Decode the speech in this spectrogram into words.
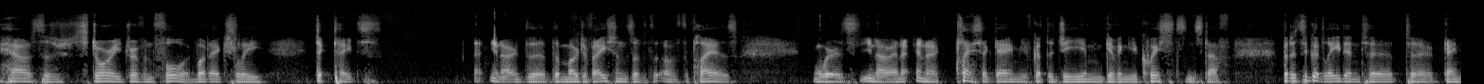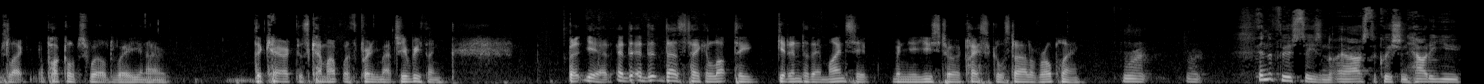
how is the story driven forward? What actually dictates, uh, you know, the the motivations of the, of the players? Whereas, you know, in a, in a classic game, you've got the GM giving you quests and stuff, but it's a good lead into to games like Apocalypse World, where you know the characters come up with pretty much everything but yeah, it, it, does take a lot to get into that mindset when you're used to a classical style of role playing. Right, right. In the first season, I asked the question, how do you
